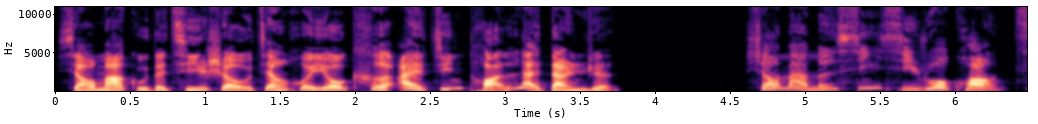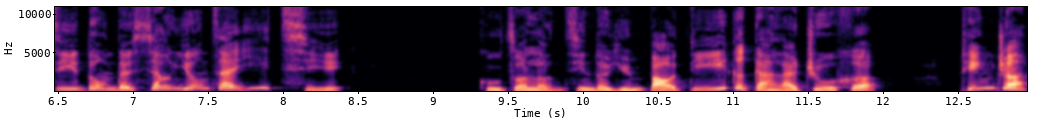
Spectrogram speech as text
小马谷的骑手将会由可爱军团来担任。小马们欣喜若狂，激动地相拥在一起。故作冷静的云宝第一个赶来祝贺，听着，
